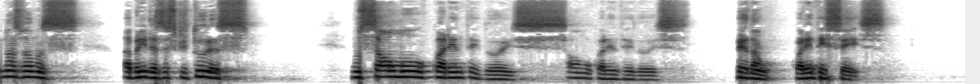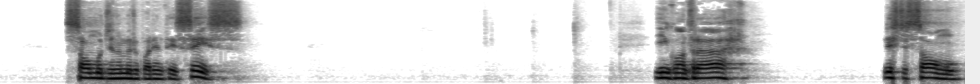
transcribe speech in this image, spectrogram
E nós vamos abrir as Escrituras no Salmo 42. Salmo 42. Perdão, 46. Salmo de número 46. E encontrar neste salmo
